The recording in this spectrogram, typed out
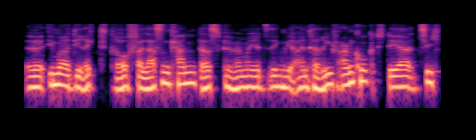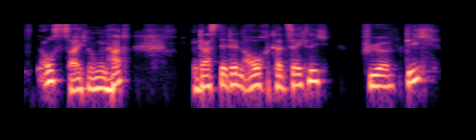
äh, immer direkt drauf verlassen kann, dass äh, wenn man jetzt irgendwie einen Tarif anguckt, der zig Auszeichnungen hat, dass der denn auch tatsächlich für dich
